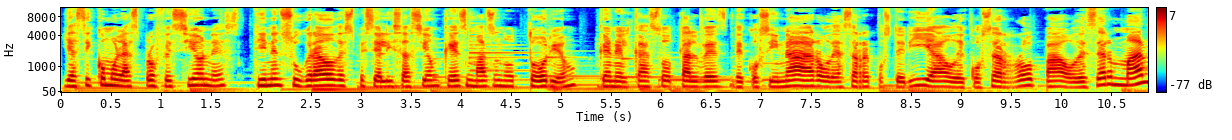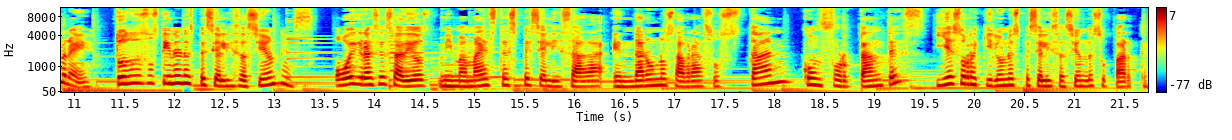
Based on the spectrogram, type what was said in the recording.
Y así como las profesiones tienen su grado de especialización que es más notorio que en el caso tal vez de cocinar o de hacer repostería o de coser ropa o de ser madre. Todos esos tienen especializaciones. Hoy, gracias a Dios, mi mamá está especializada en dar unos abrazos tan confortantes y eso requiere una especialización de su parte.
